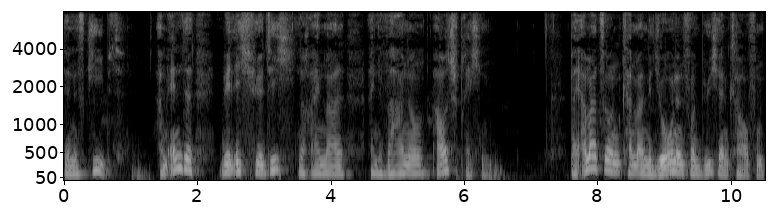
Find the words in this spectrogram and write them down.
den es gibt. Am Ende will ich für dich noch einmal eine Warnung aussprechen. Bei Amazon kann man Millionen von Büchern kaufen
